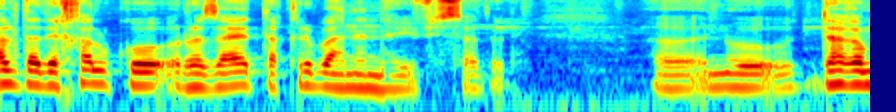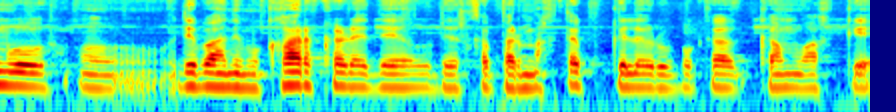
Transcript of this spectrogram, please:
هلته د خلکو رضایت تقریبا نه نوي فیصد دی نو دغه مو د باندې مو کار کړی دی او ډېر ښه پرمختګ کې لرو په کم وخت کې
